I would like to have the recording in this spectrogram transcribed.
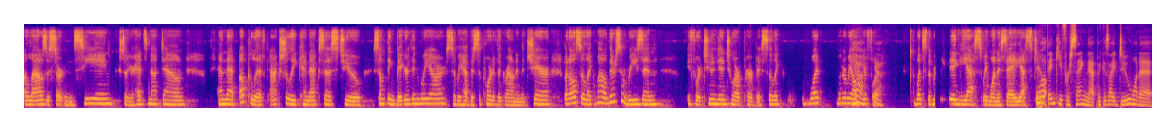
allows a certain seeing, so your head's not down. And that uplift actually connects us to something bigger than we are. So we have the support of the ground and the chair, but also like, wow, there's a reason if we're tuned into our purpose. So like what what are we all yeah, here for? Yeah. What's the really big yes we want to say yes to? Well, thank you for saying that because I do want to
